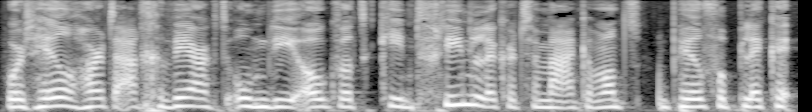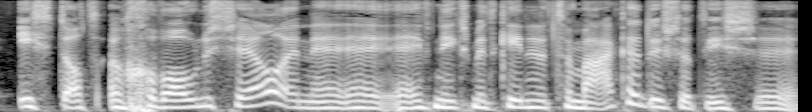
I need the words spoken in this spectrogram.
wordt heel hard aan gewerkt om die ook wat kindvriendelijker te maken. Want op heel veel plekken is dat een gewone cel en heeft niks met kinderen te maken. Dus dat is uh,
